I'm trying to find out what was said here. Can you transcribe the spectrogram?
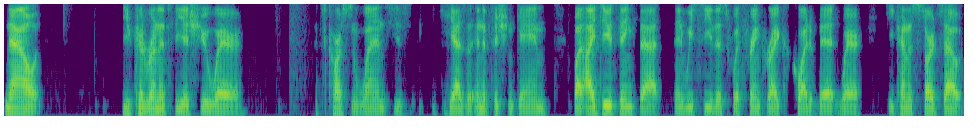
now, you could run into the issue where it's Carson Wentz. He's he has an inefficient game, but I do think that, and we see this with Frank Reich quite a bit, where he kind of starts out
